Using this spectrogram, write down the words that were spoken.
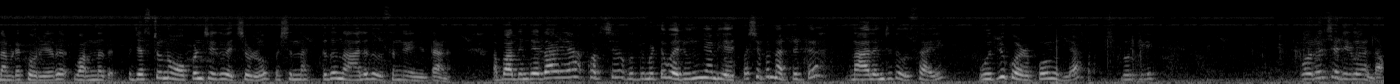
നമ്മുടെ കൊറിയർ വന്നത്. ജസ്റ്റ് ഒന്ന് ഓപ്പൺ ചെയ്ത് വെച്ചുള്ളൂ. പക്ഷെ നട്ടത് നാല് ദിവസം കഴിഞ്ഞിട്ടാണ്. അപ്പോൾ അതിന്റെതായ കുറച്ച് ബുദ്ധിമുട്ട് വരും എന്ന് ഞാൻ വിചാരിച്ചു. പക്ഷെ ഇപ്പം നട്ടിട്ട് നാലഞ്ച് ദിവസമായി. ഒരു കുഴപ്പവുമില്ല നോക്കി. ഓരോ ചെടികൾ കണ്ടോ?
